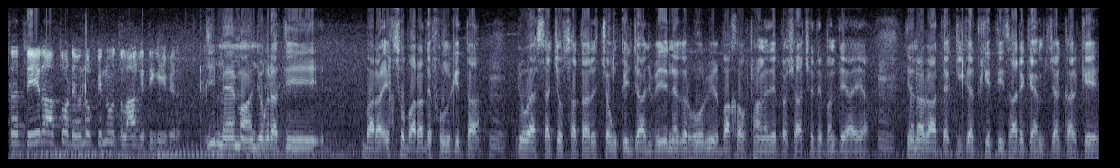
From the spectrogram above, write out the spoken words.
ਤਾਂ ਦੇਰ ਰਾਤ ਤੁਹਾਡੇ ਵੱਲੋਂ ਕਿਹਨੂੰ ਇਤਲਾਹ ਕੀਤੀ ਗਈ ਫਿਰ? ਜੀ ਮੈਂ ਮਾਨਯੋਗ ਰਾਤੀ 12 112 ਤੇ ਫੋਨ ਕੀਤਾ। ਜੋ ਐਸਐਚਓ ਸਤਰ ਚੌਂਕੀ ਇੰਚਾਰਜ ਵਿਜੇਨਗਰ ਹੋਰ ਵੀ ਵੱਖ ਥਾਣੇ ਦੇ ਪ੍ਰਸ਼ਾਸਨ ਦੇ ਬੰਦੇ ਆਏ ਆ। ਹੂੰ। ਜਿਨ੍ਹਾਂ ਰਾਤ ਤਹਿਕੀਕਤ ਕੀਤੀ ਸਾਰੇ ਕੈਂਪ ਚੈੱਕ ਕਰਕੇ।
